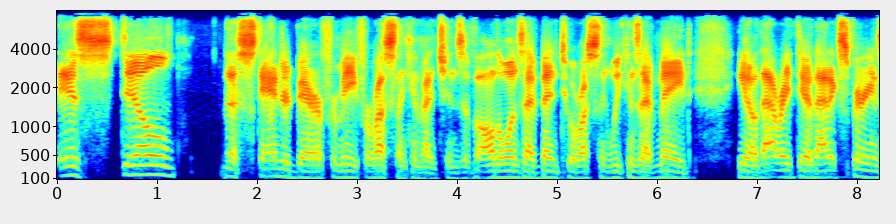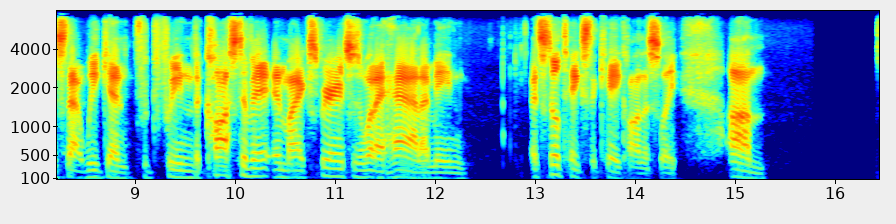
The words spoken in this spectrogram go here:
is still the standard bearer for me for wrestling conventions of all the ones I've been to or wrestling weekends I've made. You know, that right there, that experience that weekend between the cost of it and my experiences and what I had, I mean, it still takes the cake, honestly. Um,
